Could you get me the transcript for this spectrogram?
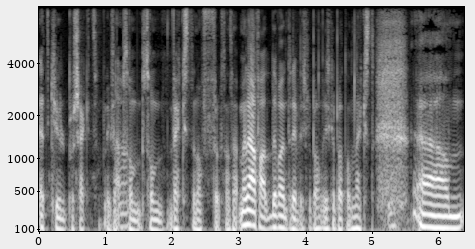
ett kul projekt liksom, Ja. som, som växte något fruktansvärt. Men i alla fall, det var inte det vi skulle prata om. Vi ska prata om Next. Ehm,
